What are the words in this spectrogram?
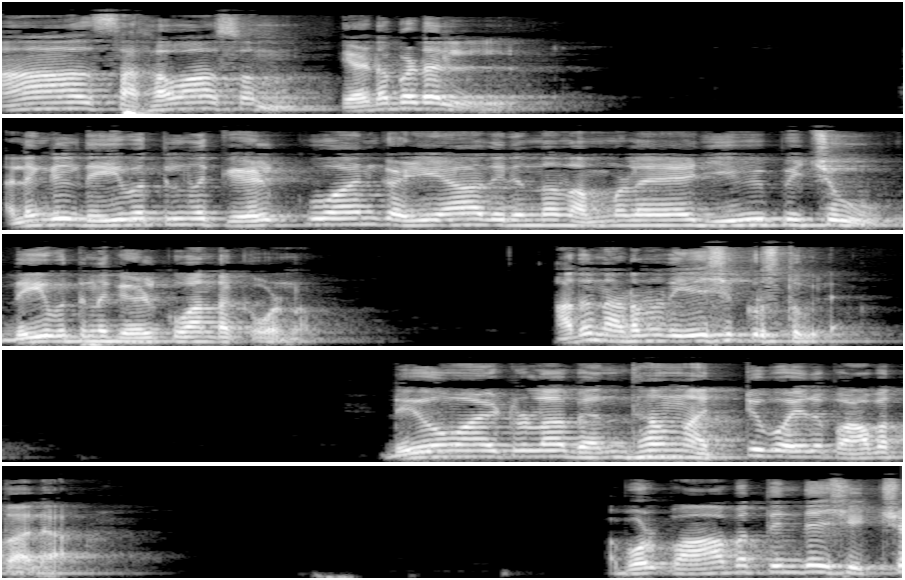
ആ സഹവാസം ഇടപെടൽ അല്ലെങ്കിൽ ദൈവത്തിൽ നിന്ന് കേൾക്കുവാൻ കഴിയാതിരുന്ന നമ്മളെ ജീവിപ്പിച്ചു ദൈവത്തിൽ നിന്ന് കേൾക്കുവാൻ തക്കവണ്ണം. അത് നടന്നത് യേശുക്രിസ്തുവില്ല ദൈവമായിട്ടുള്ള ബന്ധം അറ്റുപോയത് പാപത്താല. അപ്പോൾ പാപത്തിന്റെ ശിക്ഷ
